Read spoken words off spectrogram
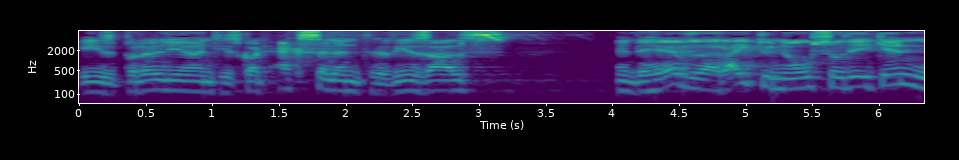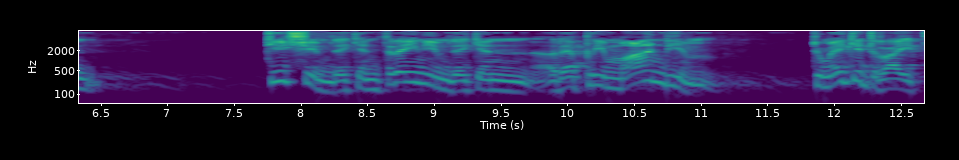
he's brilliant, he's got excellent results and they have the right to know so they can teach him, they can train him, they can reprimand him to make it right.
